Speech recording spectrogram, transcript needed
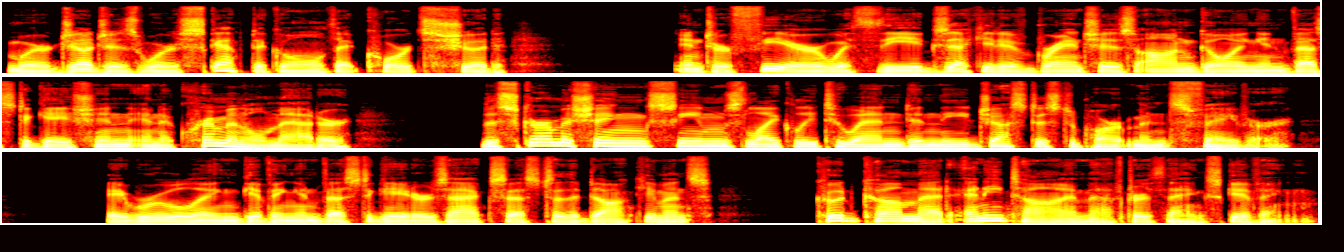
where judges were skeptical that courts should interfere with the executive branch's ongoing investigation in a criminal matter, the skirmishing seems likely to end in the Justice Department's favor. A ruling giving investigators access to the documents could come at any time after Thanksgiving.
